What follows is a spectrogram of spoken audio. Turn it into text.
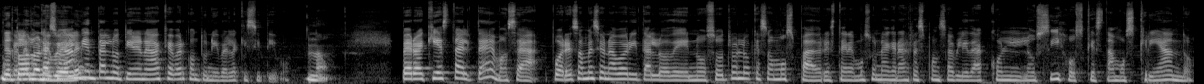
de todos la los niveles. ambiental no tiene nada que ver con tu nivel adquisitivo. No. Pero aquí está el tema, o sea, por eso mencionaba ahorita lo de nosotros lo que somos padres tenemos una gran responsabilidad con los hijos que estamos criando.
